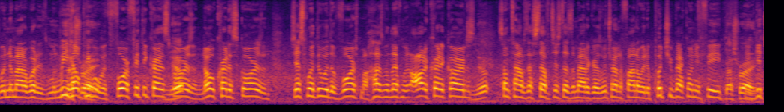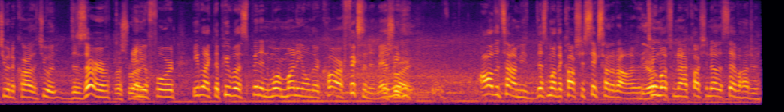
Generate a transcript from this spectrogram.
well, no matter what it is. When we That's help people with 450 credit Yep. scores and no credit scores and just went through a divorce, my husband left me with all the credit cards. Yep. Sometimes that stuff just doesn't matter, guys. We're trying to find a way to put you back on your feet That's right. and get you in a car that you deserve That's and you afford. Even like the people that spending more money on their car fixing it, man. That's we, right. All the time, you, this month it costs you six hundred dollars, Yep. two months from now it costs you another seven hundred.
